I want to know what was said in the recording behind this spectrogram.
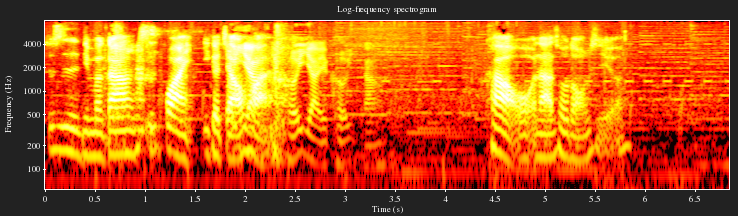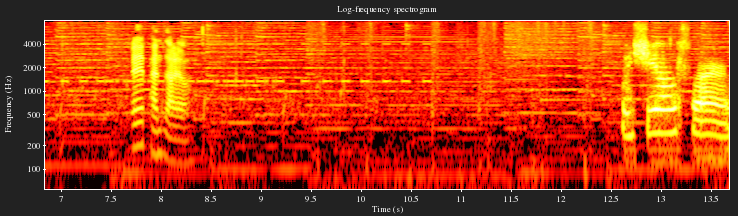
就是你们刚刚是换一个交换。可以啊，也可以啊。靠，我拿错东西了。哎，盘子来了，我需要饭。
